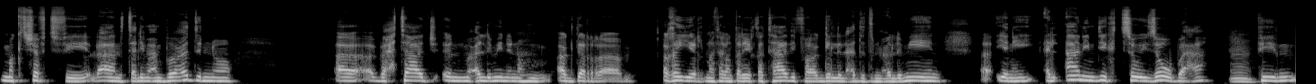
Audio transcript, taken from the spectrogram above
ما اكتشفت في الآن التعليم عن بعد إنه بحتاج المعلمين إنهم أقدر أغير مثلا طريقة هذه فأقلل عدد المعلمين. يعني الآن يمديك تسوي زوبعة في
